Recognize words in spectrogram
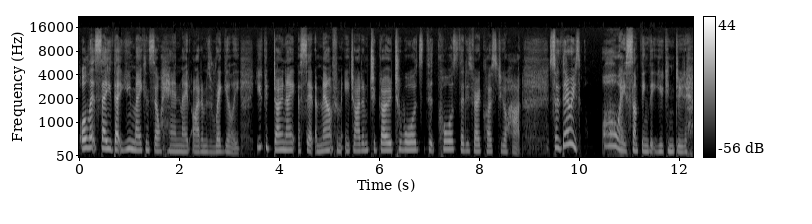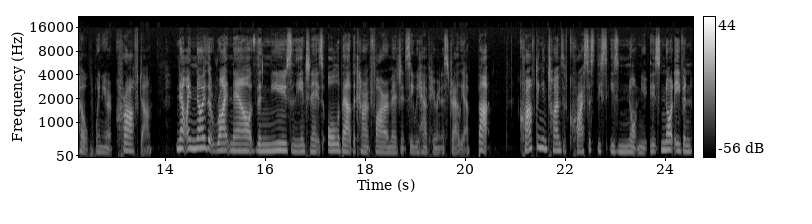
Or let's say that you make and sell handmade items regularly. You could donate a set amount from each item to go towards the cause that is very close to your heart. So there is always something that you can do to help when you're a crafter. Now, I know that right now the news and the internet is all about the current fire emergency we have here in Australia, but crafting in times of crisis, this is not new. It's not even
